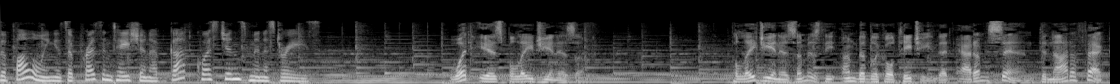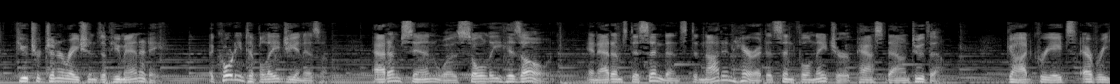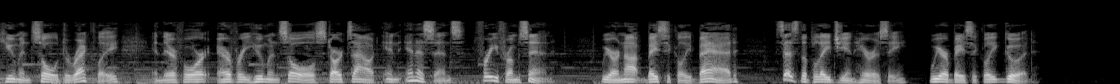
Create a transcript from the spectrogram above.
The following is a presentation of Got Questions Ministries. What is Pelagianism? Pelagianism is the unbiblical teaching that Adam's sin did not affect future generations of humanity. According to Pelagianism, Adam's sin was solely his own, and Adam's descendants did not inherit a sinful nature passed down to them. God creates every human soul directly, and therefore every human soul starts out in innocence, free from sin. We are not basically bad, says the Pelagian heresy. We are basically good.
